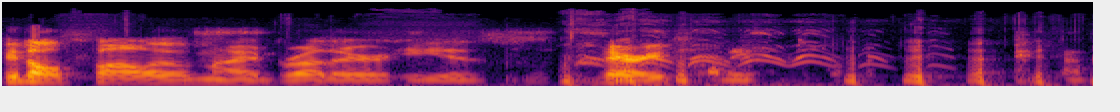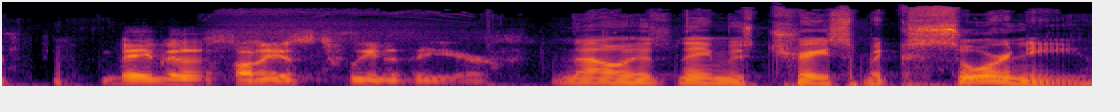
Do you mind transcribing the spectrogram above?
you don't follow my brother, he is very funny. Maybe the funniest tweet of the year. now his name is Trace McSorney.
